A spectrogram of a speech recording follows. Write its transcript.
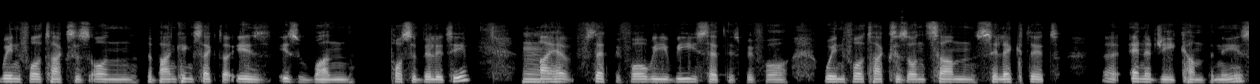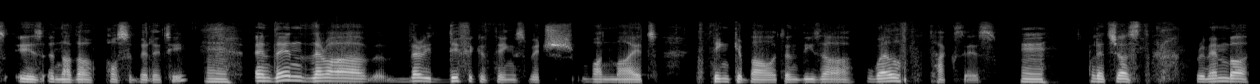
windfall taxes on the banking sector is is one possibility. Mm. I have said before, we, we said this before, windfall taxes on some selected uh, energy companies is another possibility. Mm. And then there are very difficult things which one might think about, and these are wealth taxes. Mm. Let's just remember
